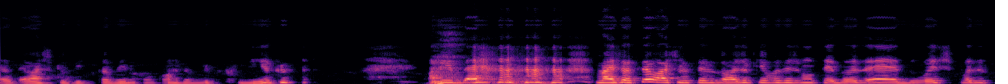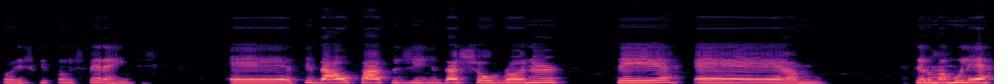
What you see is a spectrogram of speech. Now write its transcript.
eu, eu acho que o Vitor também não concorda muito comigo, mas vai ser ótimo esse episódio, porque vocês vão ter dois, é, duas posições que são diferentes. É, se dá o fato de da showrunner ser, é, ser uma mulher.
